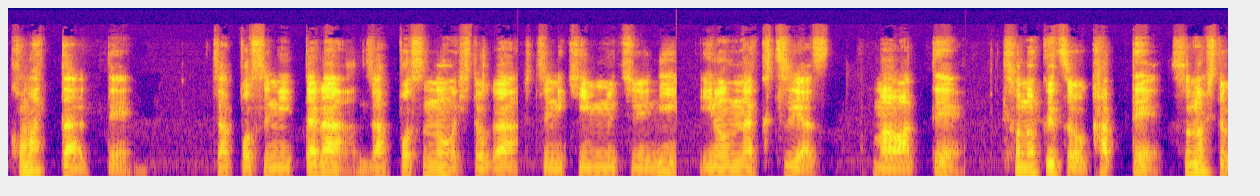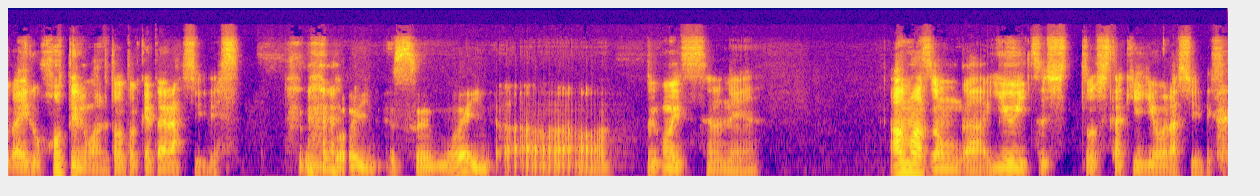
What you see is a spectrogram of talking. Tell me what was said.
困ったってザッポスに行ったら、ザッポスの人が普通に勤務中にいろんな靴屋回って、その靴を買って、その人がいるホテルまで届けたらしいです。すごい、すごいなぁすごいですよね。アマゾンが唯一嫉妬した企業らしいです。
